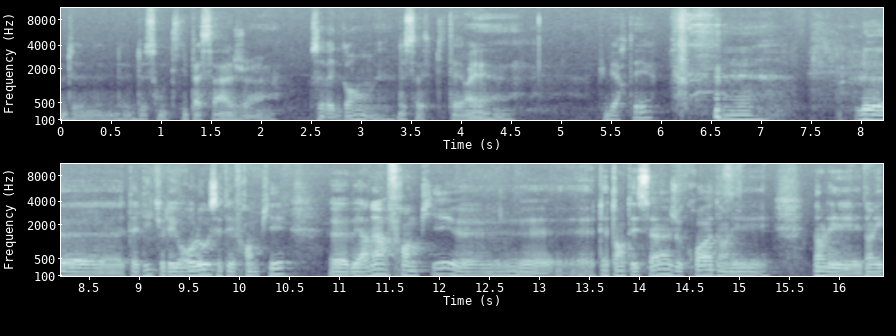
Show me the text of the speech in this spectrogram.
de, de- de son petit passage, Ça va être grand. ouais. de sa petite ouais, puberté. Le, t'as dit que les gros lots c'était franc de pied. Euh, Bernard, franc de pied, euh, t'as tenté ça, je crois, dans les dans les dans les.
